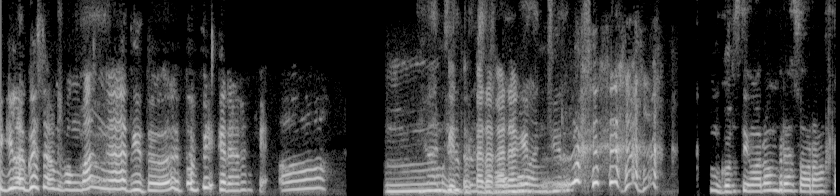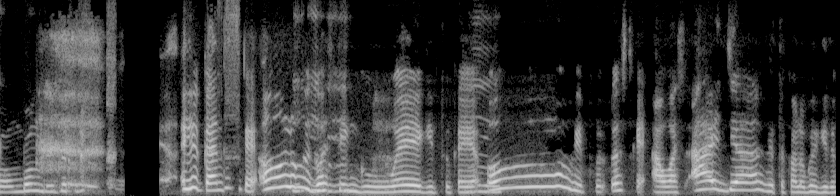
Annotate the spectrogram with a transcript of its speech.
Gila gue sombong banget gitu. Tapi kadang-kadang kayak oh hmm, Iya, anjir, gitu kadang-kadang gitu. anjir. Ghosting orang berasa orang sombong jujur. iya kan terus kayak oh lu nggak ghosting gue gitu kayak Mm. oh gitu. Terus kayak awas aja gitu kalau gue gitu.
